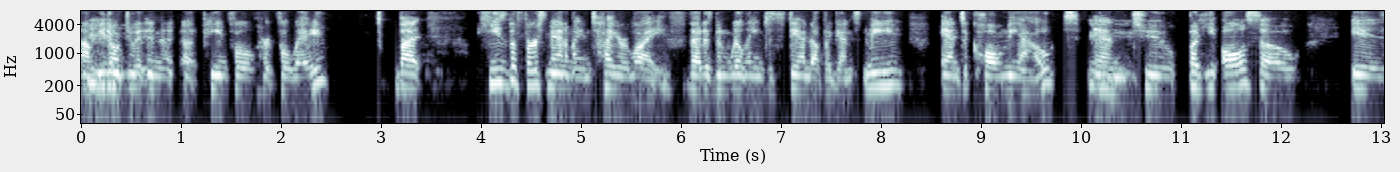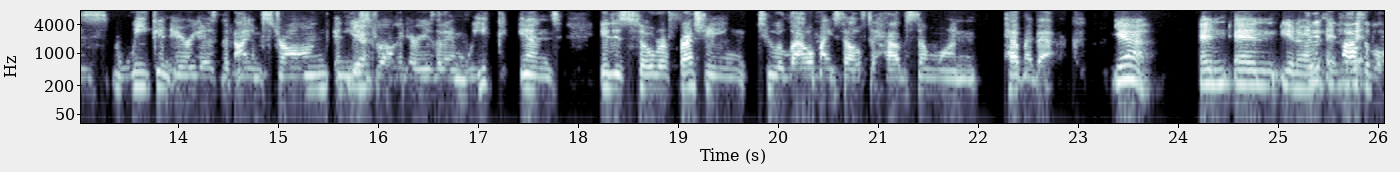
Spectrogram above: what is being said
um, mm-hmm. we don't do it in a, a painful hurtful way but he's the first man in my entire life that has been willing to stand up against me and to call me out mm-hmm. and to but he also is weak in areas that i am strong and he's yeah. strong in areas that i'm weak. And it is so refreshing to allow myself to have someone have my back. Yeah. And and you know and it's and, possible.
